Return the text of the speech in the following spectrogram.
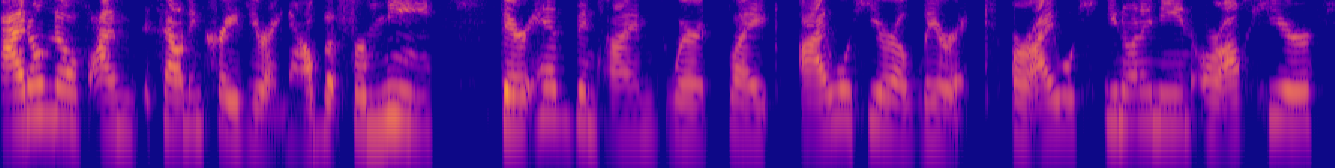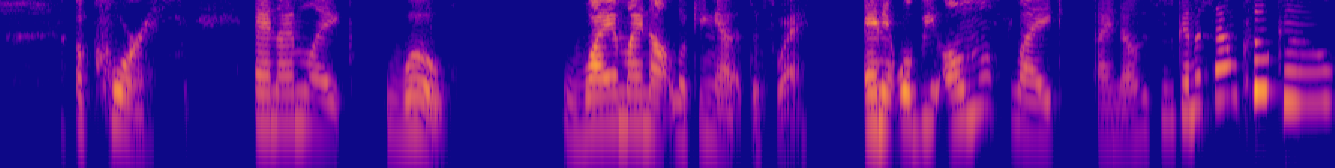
I don't know if I'm sounding crazy right now, but for me, there has been times where it's like I will hear a lyric or I will, you know what I mean? Or I'll hear a chorus and I'm like, whoa, why am I not looking at it this way? And it will be almost like, I know this is going to sound cuckoo,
